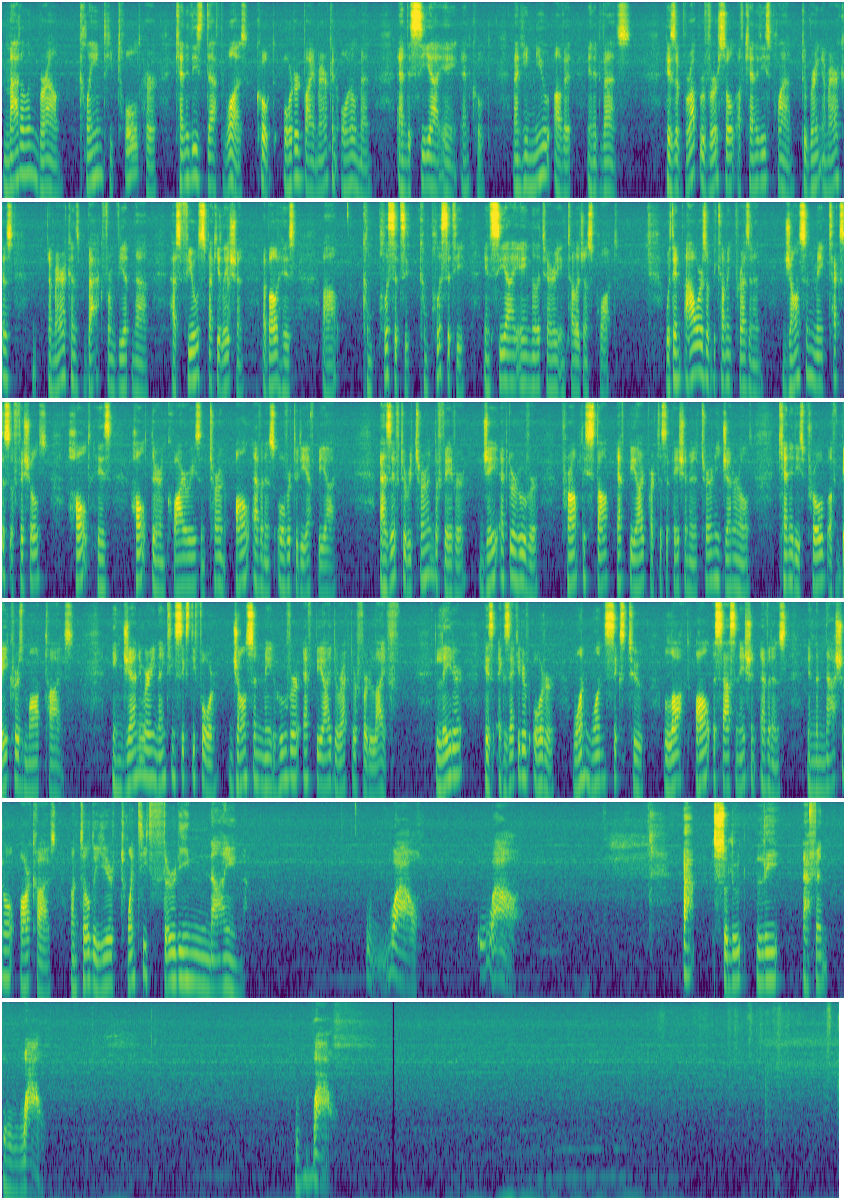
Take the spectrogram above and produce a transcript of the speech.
Madeline Brown, claimed he told her Kennedy's death was quote ordered by American oil men and the CIA end quote and he knew of it in advance his abrupt reversal of Kennedy's plan to bring America's Americans back from Vietnam has fueled speculation about his uh, complicity complicity in CIA military intelligence plot. Within hours of becoming president, Johnson made Texas officials halt his halt their inquiries and turn all evidence over to the FBI. As if to return the favor, J. Edgar Hoover promptly stopped FBI participation in Attorney General Kennedy's probe of Baker's mob ties. In January 1964, Johnson made Hoover FBI director for life. Later, his executive order 1162 locked all assassination evidence in the National Archives until the year 2039. Wow. Wow. Absolutely effing wow. Wow.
